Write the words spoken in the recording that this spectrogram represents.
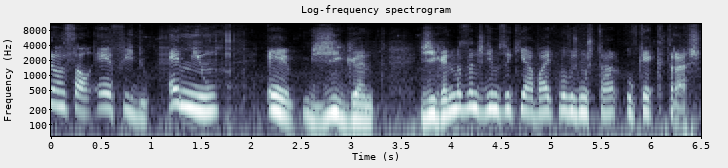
Curtiram só? É filho, M1 é gigante, gigante, mas antes de irmos aqui à bike vou-vos mostrar o que é que traz.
